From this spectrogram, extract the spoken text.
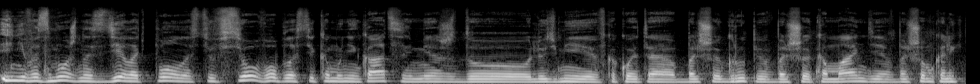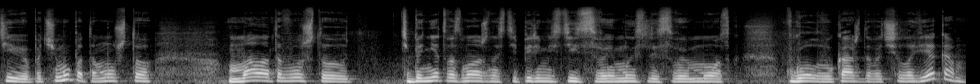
и невозможно сделать полностью все в области коммуникации между людьми в какой-то большой группе, в большой команде, в большом коллективе. Почему? Потому что мало того, что тебя нет возможности переместить свои мысли, свой мозг в голову каждого человека,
